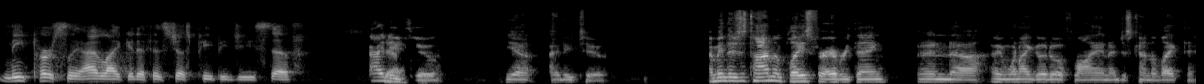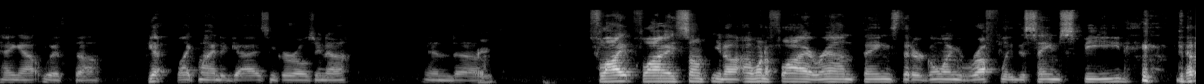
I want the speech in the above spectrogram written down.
me personally, I like it if it's just PPG stuff. I Yeah. do too. Yeah, I do too. I mean, there's a time and place for everything, and uh, I mean, when I go to a fly-in, I just kind of like to hang out with, uh, yeah, like-minded guys and girls, you know, and uh, Right. fly, fly some. You know, I want to fly around things that are going roughly the same speed that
